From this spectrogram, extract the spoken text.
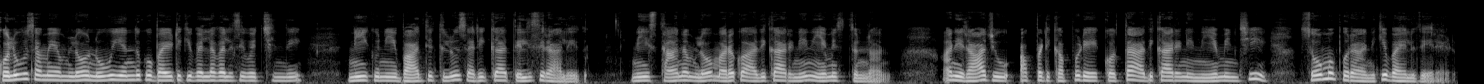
కొలువు సమయంలో నువ్వు ఎందుకు బయటికి వెళ్ళవలసి వచ్చింది? నీకు నీ బాధ్యతలు సరిగ్గా తెలిసి రాలేదు. నీ స్థానంలో మరొక అధికారిని నియమిస్తున్నాను. అని రాజు అప్పటికప్పుడే కొత్త అధికారిని నియమించి సోమపురానికి బయలుదేరాడు.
